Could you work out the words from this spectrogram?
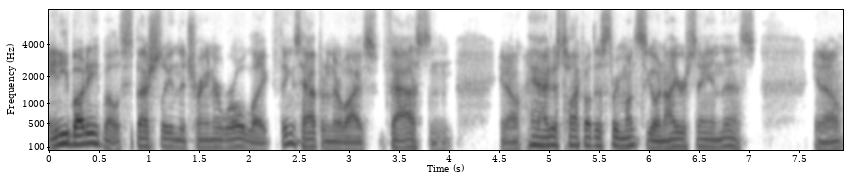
anybody, but especially in the trainer world, like things happen in their lives fast, and you know, hey, I just talked about this three months ago. Now you're saying this, you know,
